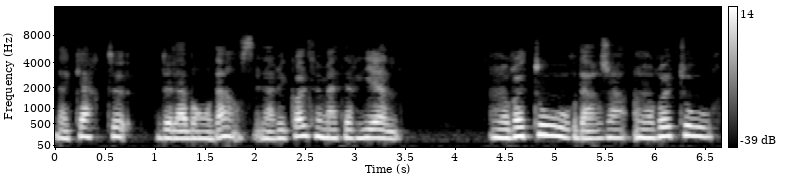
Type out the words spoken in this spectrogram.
La carte de l'abondance, la récolte matérielle, un retour d'argent, un retour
